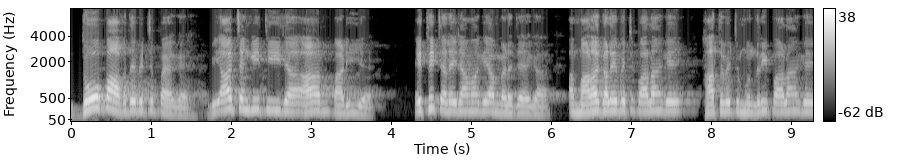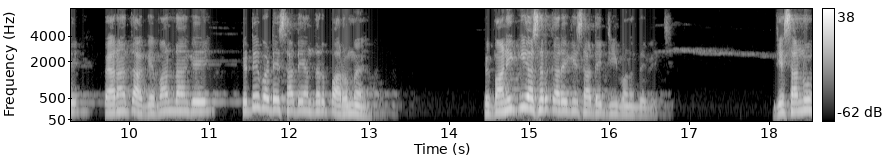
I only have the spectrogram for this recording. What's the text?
ਦੋ ਭਾਵ ਦੇ ਵਿੱਚ ਪੈ ਗਏ ਵੀ ਆਹ ਚੰਗੀ ਚੀਜ਼ ਆ, ਆਹ ਮਾੜੀ ਹੈ ਇੱਥੇ ਚਲੇ ਜਾਵਾਂਗੇ ਆ ਮਿਲ ਜਾਏਗਾ। ਆ ਮਾਲਾ ਗਲੇ ਵਿੱਚ ਪਾ ਲਾਂਗੇ, ਹੱਥ ਵਿੱਚ ਮੁੰਦਰੀ ਪਾ ਲਾਂਗੇ, ਪੈਰਾਂ ਧਾਗੇ ਬੰਨ ਲਾਂਗੇ। ਕਿੱਡੇ ਵੱਡੇ ਸਾਡੇ ਅੰਦਰ ਭਰਮ ਹੈ। ਵੀ ਬਾਣੀ ਕੀ ਅਸਰ ਕਰੇਗੀ ਸਾਡੇ ਜੀਵਨ ਦੇ ਵਿੱਚ? ਜੇ ਸਾਨੂੰ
